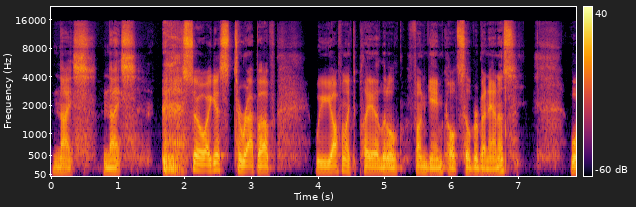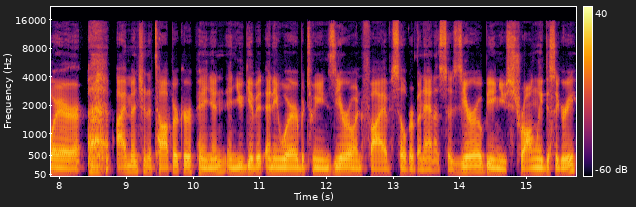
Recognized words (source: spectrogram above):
Nice, nice. so I guess to wrap up, we often like to play a little fun game called Silver Bananas, where I mention a topic or opinion and you give it anywhere between zero and five silver bananas. So zero being you strongly disagree,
